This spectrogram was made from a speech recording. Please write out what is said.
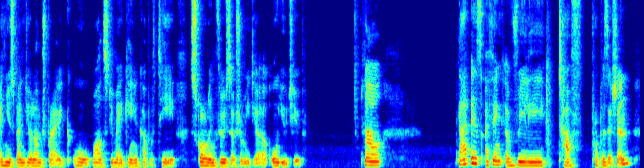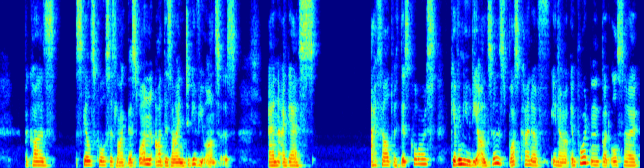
and you spend your lunch break or whilst you're making a cup of tea scrolling through social media or YouTube? Now, that is, I think, a really tough proposition because skills courses like this one are designed to give you answers. And I guess I felt with this course, giving you the answers was kind of, you know, important, but also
